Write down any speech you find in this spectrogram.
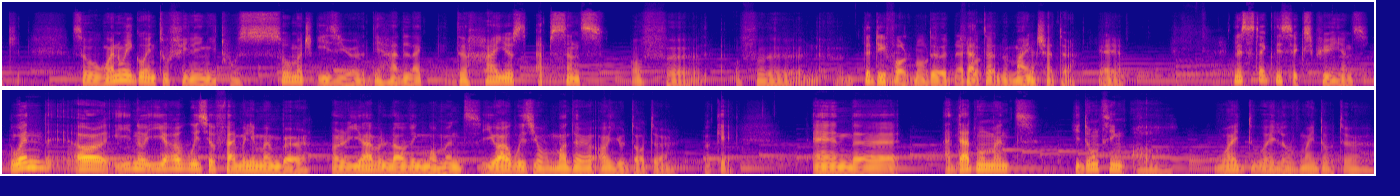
Okay. So when we go into feeling, it was so much easier. They had like the highest absence of uh, of uh, The default mode. the network. chatter, the mind Yeah. chatter. Yeah, yeah. Let's take this experience. When uh, you know you are with your family member or you have a loving moment, you are with your mother or your daughter. Okay, and uh, at that moment, you don't think, "Oh, why do I love my daughter?"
